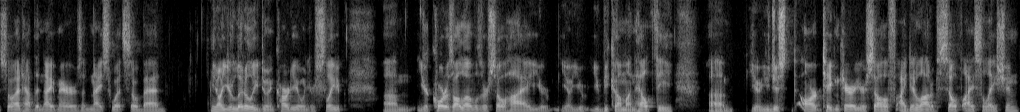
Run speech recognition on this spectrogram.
So I'd have the nightmares and night sweats so bad. You know, you're literally doing cardio in your sleep. Um, your cortisol levels are so high. You're, you know, you you become unhealthy. Um, you know, you just aren't taking care of yourself. I did a lot of self isolation,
